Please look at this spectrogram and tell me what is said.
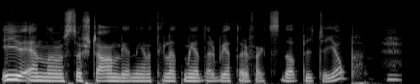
är ju en av de största anledningarna till att medarbetare faktiskt idag byter jobb. Mm.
